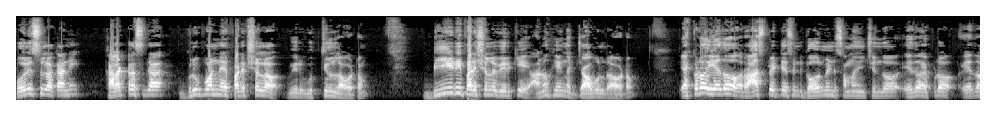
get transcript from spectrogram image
పోలీసులో కానీ కలెక్టర్స్గా గ్రూప్ వన్ పరీక్షల్లో వీరు ఉత్తీర్ణులు అవ్వటం బీఈడీ పరీక్షల్లో వీరికి అనూహ్యంగా జాబులు రావడం ఎక్కడో ఏదో రాసి పెట్టేసి గవర్నమెంట్ సంబంధించిందో ఏదో ఎప్పుడో ఏదో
